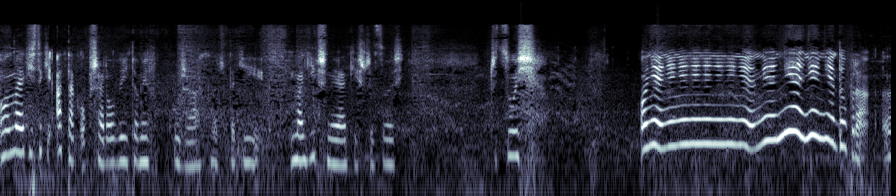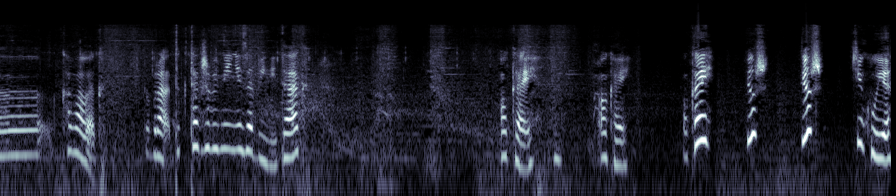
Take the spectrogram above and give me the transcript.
On ma jakiś taki atak obszarowy i to mnie wkurza. Znaczy taki magiczny jakiś, czy coś. Czy coś. O nie, nie, nie, nie, nie, nie, nie, nie, nie, nie, nie, nie, dobra. Eee, kawałek. Dobra, tak, tak, żeby mnie nie zabili, tak? Okej. Okej. Okej? Już? Już? Dziękuję.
